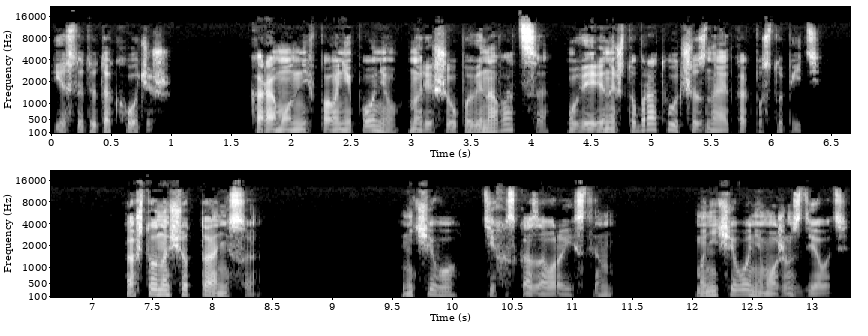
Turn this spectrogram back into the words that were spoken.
если ты так хочешь». Карамон не вполне понял, но решил повиноваться, уверенный, что брат лучше знает, как поступить. «А что насчет Таниса?» «Ничего», — тихо сказал Рейстлин. «Мы ничего не можем сделать.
